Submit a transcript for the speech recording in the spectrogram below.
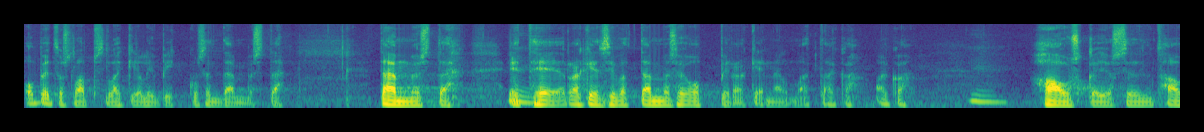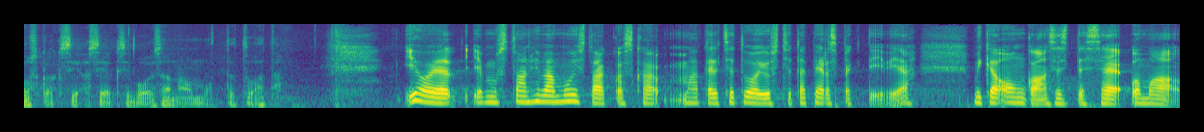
opetuslapsillakin oli pikkusen tämmöistä, tämmöistä mm. että he rakensivat tämmöisen oppirakennelman, että aika, aika mm. hauska, jos se nyt hauskaksi asiaksi voi sanoa, mutta tuota, Joo, ja, ja minusta on hyvä muistaa, koska mä ajattelin, että se tuo just sitä perspektiiviä, mikä onkaan se sitten se oma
